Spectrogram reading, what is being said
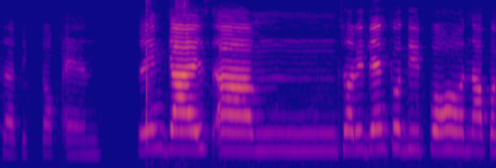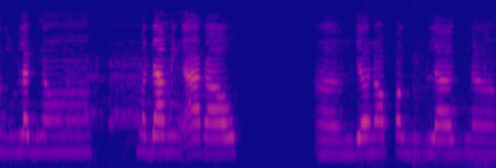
sa TikTok. And so yun guys, um, sorry din ko di po napag-vlog ng madaming araw. Um, di ako nakapag-vlog ng...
